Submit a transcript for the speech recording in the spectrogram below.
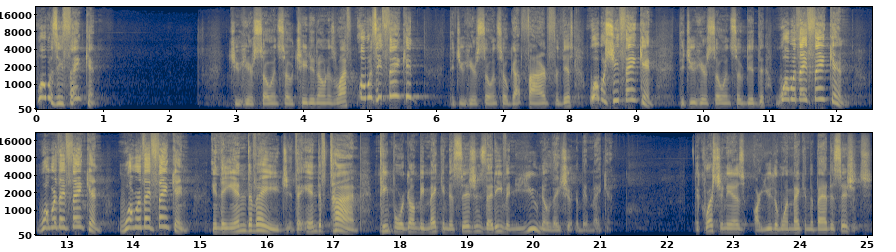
What was he thinking? Did you hear so and so cheated on his wife? What was he thinking? Did you hear so and so got fired for this? What was she thinking? Did you hear so and so did this? What were they thinking? What were they thinking? What were they thinking? in the end of age, at the end of time, people are going to be making decisions that even you know they shouldn't have been making. The question is are you the one making the bad decisions?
